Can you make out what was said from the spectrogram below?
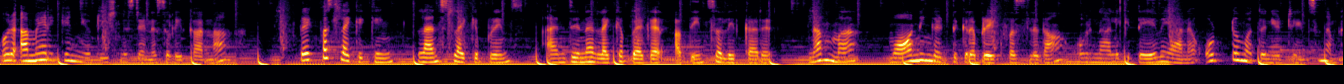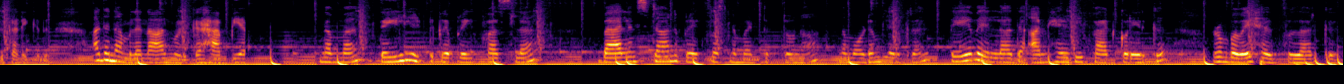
ஒரு அமெரிக்கன் நியூட்ரிஷனிஸ்ட் என்ன சொல்லியிருக்காருன்னா breakfast like a king lunch like a prince and dinner like a beggar அப்படின்னு சொல்லியிருக்காரு. நம்ம மார்னிங் எடுத்துக்கிற பிரேக்ஃபாஸ்ட்டில் தான் ஒரு நாளைக்கு தேவையான ஒட்டுமொத்த நியூட்ரியன்ஸும் நமக்கு கிடைக்குது. அது நம்மளை நாள் முழுக்க ஹாப்பியாக நம்ம டெய்லி எடுத்துக்கிற பிரேக்ஃபாஸ்ட்டில் பேலன்ஸ்டான பிரேக்ஃபாஸ்ட் நம்ம எடுத்துக்கிட்டோன்னா நம்ம உடம்புல இருக்கிற தேவையில்லாத அன்ஹெல்தி ஃபேட் குறையிறதுக்கு ரொம்பவே ஹெல்ப்ஃபுல்லாக இருக்குது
